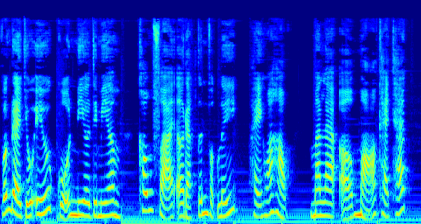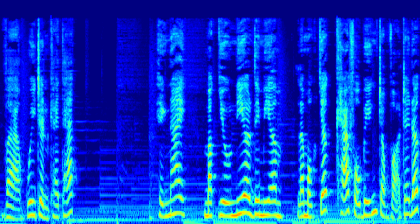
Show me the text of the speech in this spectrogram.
vấn đề chủ yếu của neodymium không phải ở đặc tính vật lý hay hóa học mà là ở mỏ khai thác và quy trình khai thác. Hiện nay, mặc dù neodymium là một chất khá phổ biến trong vỏ trái đất,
